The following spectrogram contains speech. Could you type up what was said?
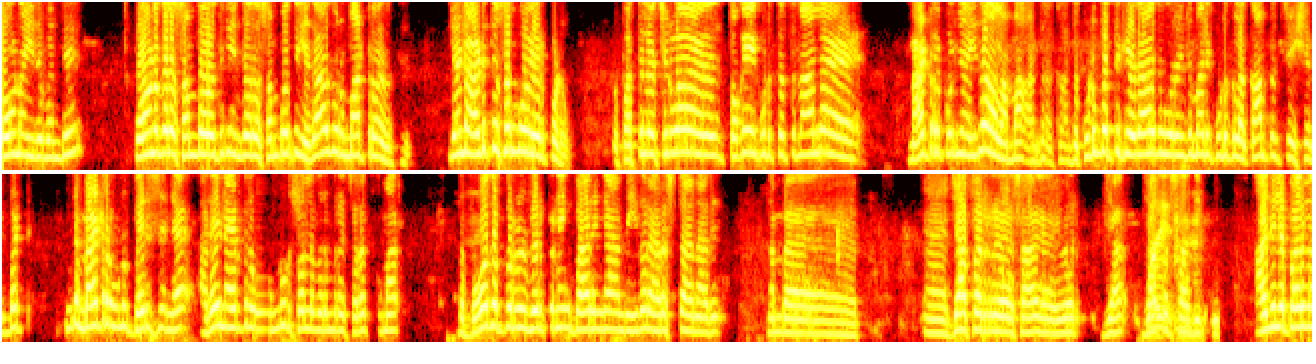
தோணும் இது வந்து போன தடவை சம்பவத்துக்கு இந்த சம்பவத்துக்கு ஏதாவது ஒரு மாற்றம் இருக்கு. இல்லைன்னா அடுத்த சம்பவம் ஏற்படும். இப்போ பத்து லட்ச ரூபா தொகையை கொடுத்ததுனால மேட்டர் கொஞ்சம் இதாகலாமா? அந்த அந்த குடும்பத்துக்கு ஏதாவது ஒரு இது மாதிரி கொடுக்கலாம் காம்பன்சேஷன் பட் இந்த மேட்டர் ஒன்றும் பெருசுங்க. அதே நேரத்தில் இன்னொரு சொல்ல விரும்புகிற சரத்குமார் இந்த போதைப்பொருள் விற்பனை பாருங்க அந்த இவர் அரெஸ்ட் ஆனாரு. நம்ம ஜாஃபர் சா இவர் ஜா- ஜாஃபர் சாதிக் அதுல பாருங்க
